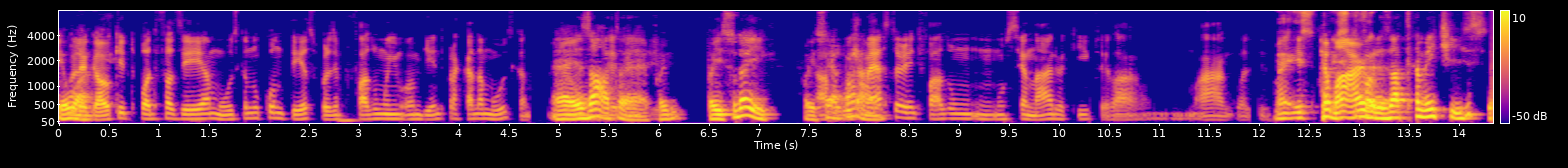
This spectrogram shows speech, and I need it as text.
Eu o acho. legal é que tu pode fazer a música no contexto, por exemplo, faz um ambiente para cada música. É, Então, exato, é. Foi, foi isso daí. Foi isso aí Ah, a o parada. Bushmaster a gente faz um, um- um cenário aqui, sei lá, uma água. Mas isso, É uma árvore, fala- exatamente isso.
